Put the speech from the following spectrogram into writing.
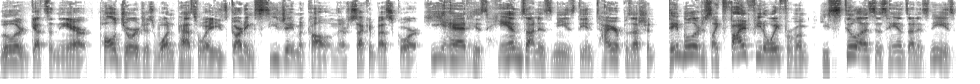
Lillard gets in the air. Paul George is one pass away. He's guarding CJ McCollum, their second best scorer. He had his hands on his knees the entire possession. Dame Lillard is like five feet away from him. He still has his hands on his knees.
